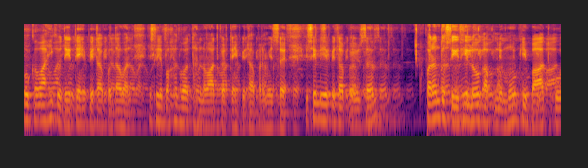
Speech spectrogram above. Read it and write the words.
वो गवाही को देते हैं पिता को दवन इसलिए बहुत बहुत धन्यवाद करते हैं पिता परमेश्वर। इसीलिए पिता परमेश्वर परंतु सीधे लोग अपने मुँह की बात को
